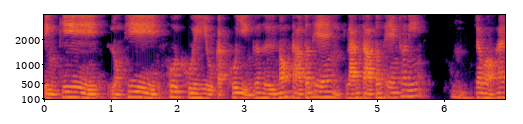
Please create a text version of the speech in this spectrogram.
สิ่งที่หลวงพี่พูดคุยอยู่กับผู้หญิงก็คือน้องสาวตนเอง หลานสาวตนเองเท่านี้จะบอกให้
